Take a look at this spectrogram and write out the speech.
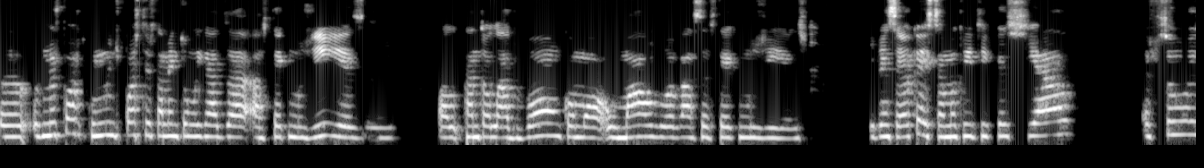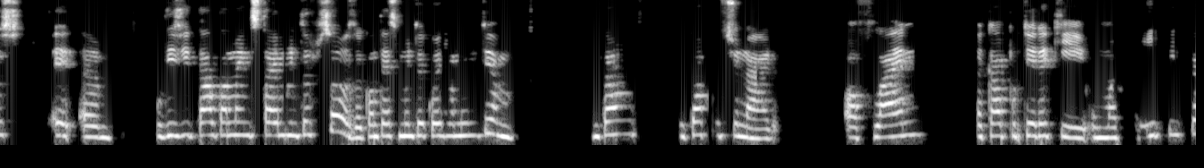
uh, os meus postos, muitos posters também estão ligados às tecnologias, e, ao, tanto ao lado bom como ao, ao mau do avanço das tecnologias. E pensei, ok, isto é uma crítica social, as pessoas. É, uh, o digital também distrai muitas pessoas, acontece muita coisa ao mesmo tempo. Então, está a funcionar offline, acaba por ter aqui uma crítica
